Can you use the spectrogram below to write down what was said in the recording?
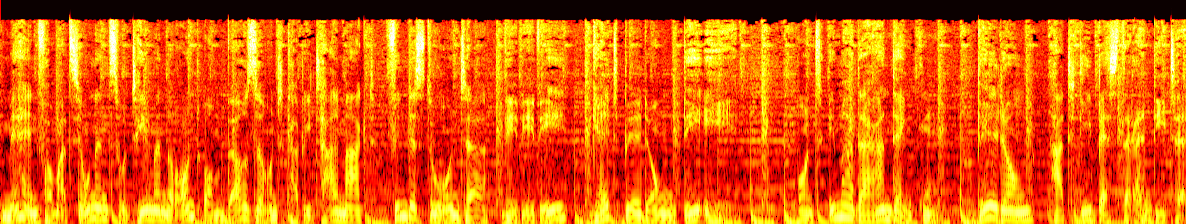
Mehr Informationen zu Themen rund um Börse und Kapitalmarkt findest du unter www.geldbildung.de. Und immer daran denken, Bildung hat die beste Rendite.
